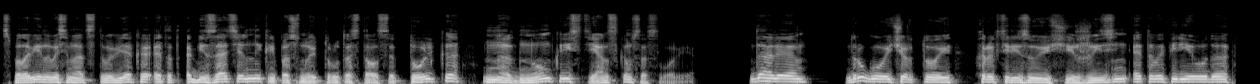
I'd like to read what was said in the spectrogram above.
С половины XVIII века этот обязательный крепостной труд остался только на одном крестьянском сословии. Далее, Другой чертой, характеризующей жизнь этого периода,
